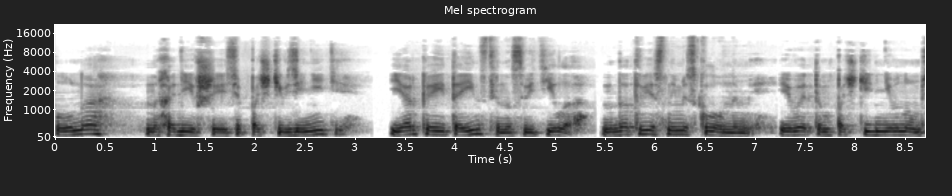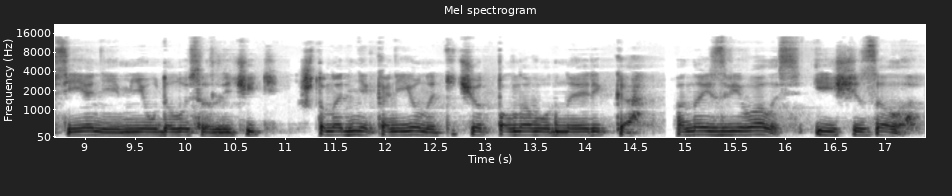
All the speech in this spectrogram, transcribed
Луна, находившаяся почти в зените, ярко и таинственно светила над отвесными склонами, и в этом почти дневном сиянии мне удалось различить, что на дне каньона течет полноводная река. Она извивалась и исчезала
